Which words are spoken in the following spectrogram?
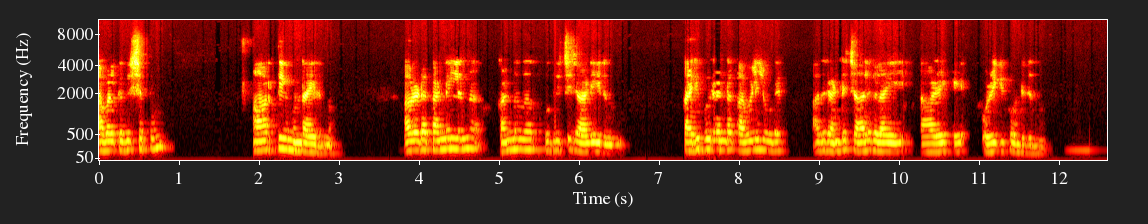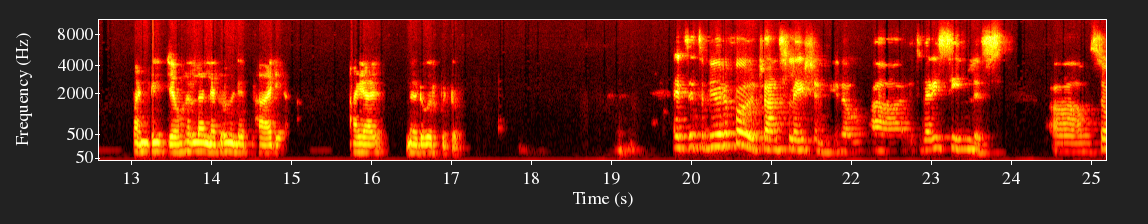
അവൾക്ക് വിശപ്പും ആർത്തിയും ഉണ്ടായിരുന്നു അവളുടെ കണ്ണിൽ നിന്ന് കണ്ണുനീർ കുതിച്ചു ചാടിയിരുന്നു കരിപുരണ്ട കവിളിലൂടെ അത് രണ്ട് ചാലുകളായി താഴേക്ക് ഒഴുകിക്കൊണ്ടിരുന്നു പണ്ഡിറ്റ് ജവഹർലാൽ നെഹ്റുവിന്റെ ഭാര്യ അയാൾ നെടുവേർപ്പെട്ടു It's it's a beautiful translation. You know, uh, it's very seamless. Um, so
